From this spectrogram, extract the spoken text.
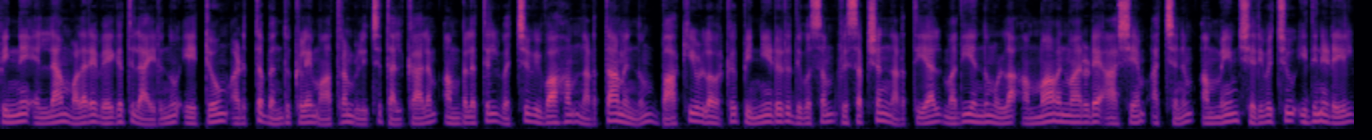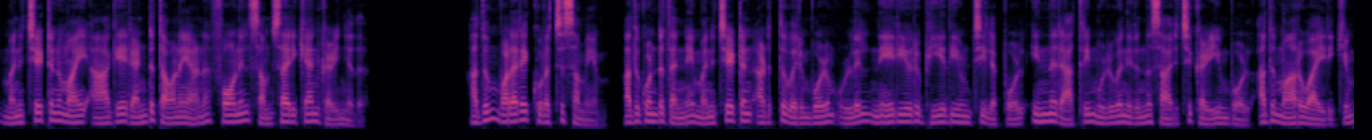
പിന്നെ എല്ലാം വളരെ വേഗത്തിലായിരുന്നു. ഏറ്റവും അടുത്ത ബന്ധുക്കളെ മാത്രം വിളിച്ച് തൽക്കാലം അമ്പലത്തിൽ വച്ച് വിവാഹം നടത്താമെന്നും ബാക്കിയുള്ളവർക്ക് പിന്നീടൊരു ദിവസം റിസപ്ഷൻ നടത്തിയാൽ മതിയെന്നുമുള്ള അമ്മാവന്മാരുടെ ആശയം അച്ഛനും അമ്മയും ശരിവച്ചു. ഇതിനിടയിൽ മനുച്ചേട്ടനുമായി ആകെ രണ്ട് തവണയാണ് ഫോണിൽ സംസാരിക്കാൻ കഴിഞ്ഞത്. അതും വളരെ കുറച്ച് സമയം. അതുകൊണ്ട് തന്നെ മനുച്ചേട്ടൻ അടുത്തു വരുമ്പോഴും ഉള്ളിൽ നേരിയൊരു ഭീതിയും ചിലപ്പോൾ ഇന്ന് രാത്രി മുഴുവനിരുന്ന് സാരിച്ചു കഴിയുമ്പോൾ അത് മാറുമായിരിക്കും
